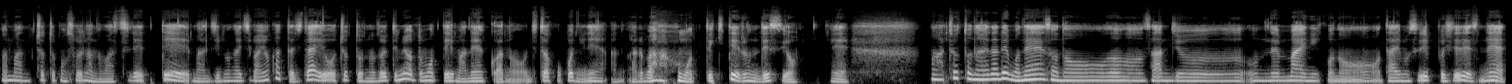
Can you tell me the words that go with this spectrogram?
まあまあ、ちょっともうそういうの忘れて、まあ自分が一番良かった時代をちょっと覗いてみようと思って、今ね、あの、実はここにね、あの、アルバムを持ってきてるんですよ。ええまあちょっとの間でもね、その30年前にこのタイムスリップしてですね、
